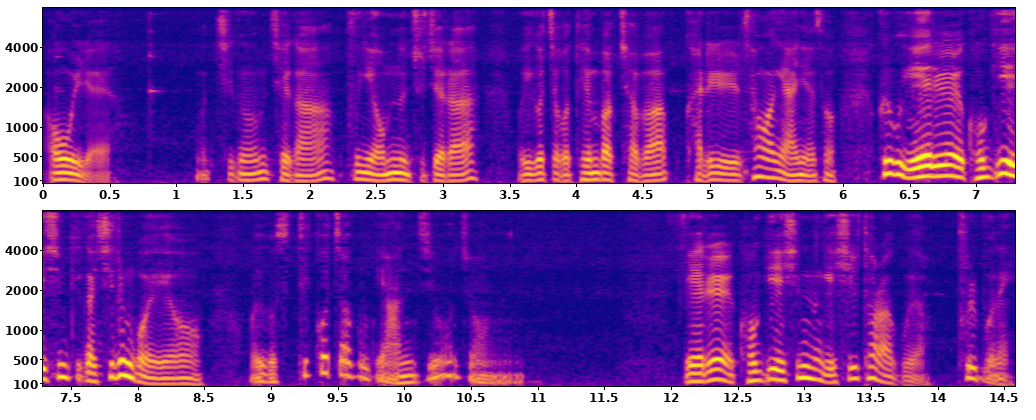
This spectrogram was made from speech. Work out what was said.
어울려요. 뭐 지금 제가 분이 없는 주제라 뭐 이것저것 된밥 차밥 가릴 상황이 아니어서 그리고 얘를 거기에 심기가 싫은 거예요. 어, 이거 스티커 자국이 안 지워져. 얘를 거기에 심는 게 싫더라고요. 풀분에.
